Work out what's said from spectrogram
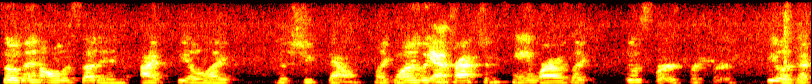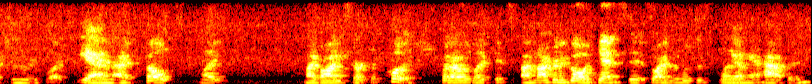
So then all of a sudden, I feel like the shoot down. Like one of the Yeah. contractions came where I was like, it was for for sure. Fetal ejection reflex. Yeah. And I felt like my body start to push, but I was like, it's I'm not gonna go against it. So I was just letting it happen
